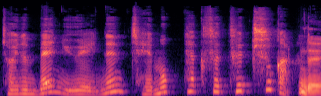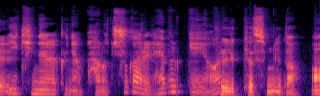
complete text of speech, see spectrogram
저희는 맨 위에 있는 제목 텍스트 추가 네. 이 기능을 그냥 바로 추가를 해볼게요. 클릭했습니다. 아,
